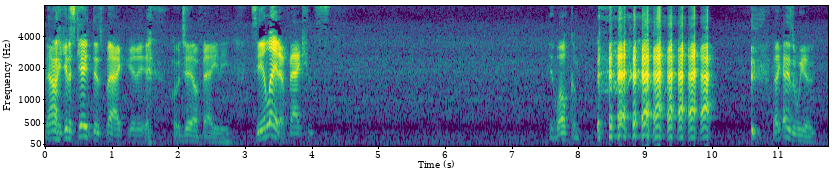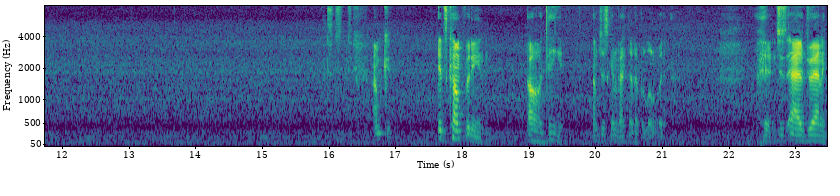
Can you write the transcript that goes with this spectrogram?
Now I can escape this faggot. or oh, jail faggoty. See you later, faggots. You're welcome. that guy's weird. I'm. It's comforting. Oh, dang it. I'm just gonna back that up a little bit. just add dramatic.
